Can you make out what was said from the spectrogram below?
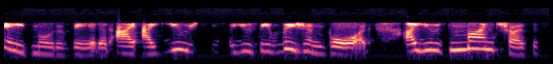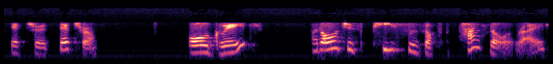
stayed motivated. I, I used used a vision board. I used mantras, etc., etc. All great, but all just pieces of the puzzle, right?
